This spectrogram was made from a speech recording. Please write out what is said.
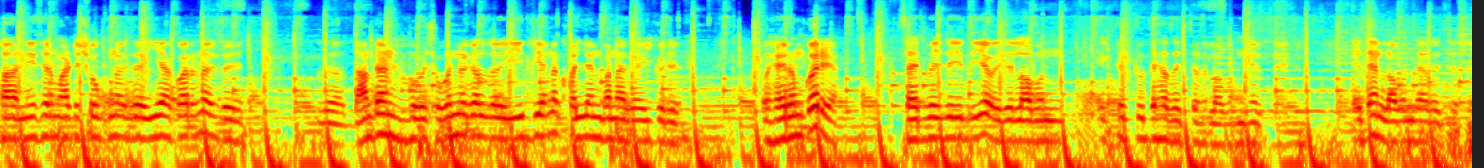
হ্যাঁ নিচের মাটি শুকনো, যে ইয়া করে না, যে যে ধান টান হবে শুকনোর কাল তো ই দিয়ে না খল্যাণ বানায় যায় এই করে। ও হেরম করে সাইড বেজ দিয়ে দিয়ে ওই যে লবণ, একটু একটু দেখা যাইতেছে, লবণ এই দেন লবণ দেখা যাইতেছে।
